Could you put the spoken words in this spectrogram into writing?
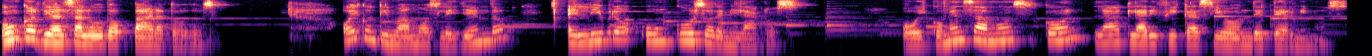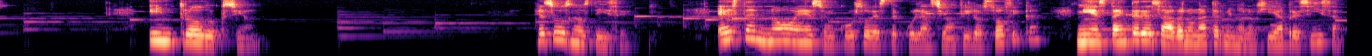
Un cordial saludo para todos. Hoy continuamos leyendo el libro Un curso de milagros. Hoy comenzamos con la clarificación de términos. Introducción. Jesús nos dice, este no es un curso de especulación filosófica ni está interesado en una terminología precisa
